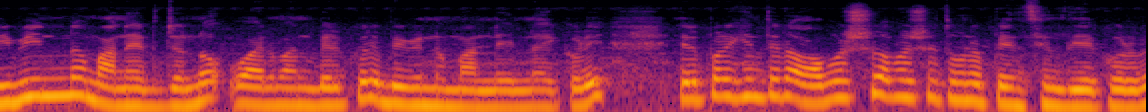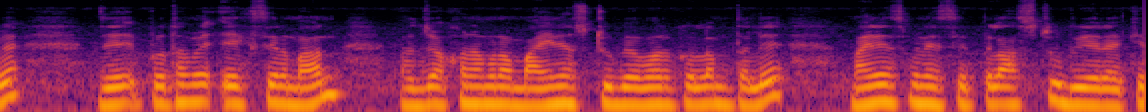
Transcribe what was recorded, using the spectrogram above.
বিভিন্ন মানের জন্য ওয়ার মান বের করে বিভিন্ন মান নির্ণয় করি। এরপরে কিন্তু এটা অবশ্যই অবশ্যই তোমরা পেন্সিল দিয়ে করবে যে প্রথমে এক্সের মান, যখন আমরা মাইনাস টু ব্যবহার করলাম তাহলে মাইনাস মাইনাসে প্লাস টু দিয়ে রেখে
